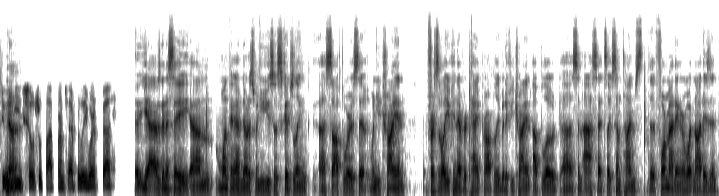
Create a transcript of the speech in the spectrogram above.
doing no. each social platform separately works best. Uh, yeah, I was going to say um, one thing I've noticed when you use those scheduling uh, software is that when you try and first of all, you can never tag properly, but if you try and upload uh, some assets, like sometimes the formatting or whatnot isn't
